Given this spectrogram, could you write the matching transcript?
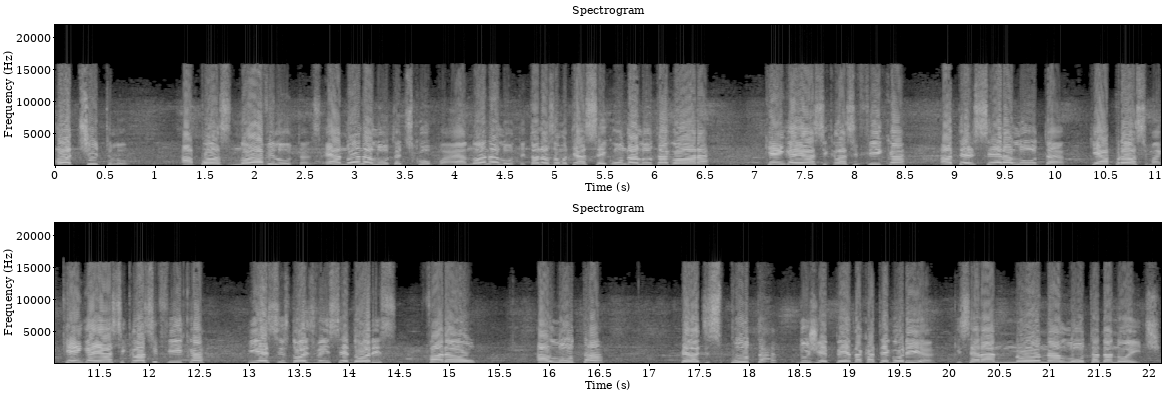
o título. Após nove lutas. É a nona luta, desculpa. É a nona luta. Então nós vamos ter a segunda luta agora. Quem ganhar se classifica. A terceira luta, que é a próxima. Quem ganhar se classifica. E esses dois vencedores farão a luta pela disputa do GP da categoria, que será a nona luta da noite.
